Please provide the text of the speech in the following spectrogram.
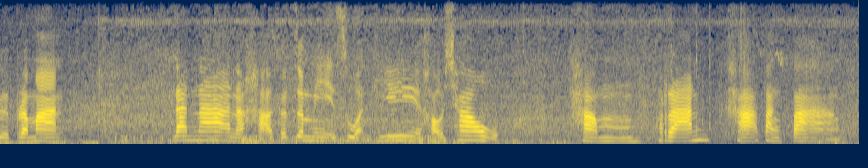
โดยประมาณ ด้านหน้านะคะ ก็จะมีส่วนที่เขาเช่าทำร้านค้าต่างๆ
